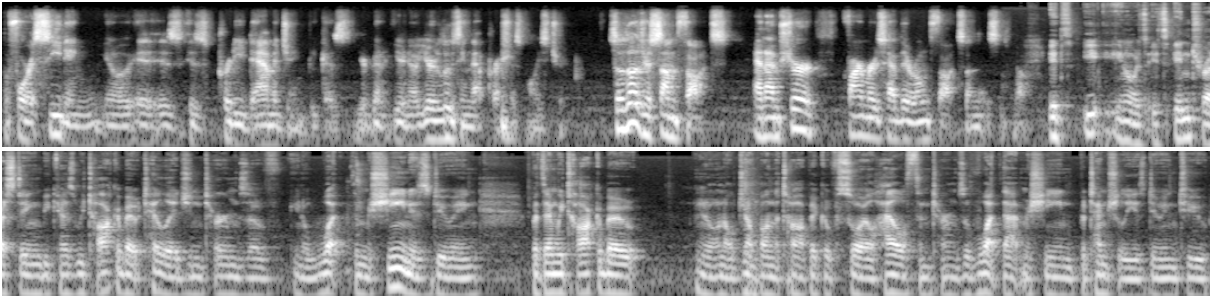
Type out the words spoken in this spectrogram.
before seeding, you know, is is pretty damaging because you're gonna, you know, you're losing that precious moisture. So those are some thoughts and I'm sure farmers have their own thoughts on this as well. It's you know it's it's interesting because we talk about tillage in terms of you know what the machine is doing, but then we talk about you know, and I'll jump on the topic of soil health in terms of what that machine potentially is doing to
